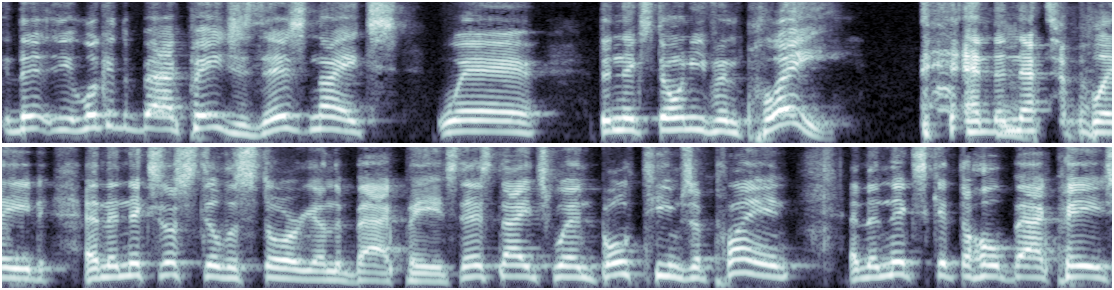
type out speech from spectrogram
look at the back pages there's nights where the Knicks don't even play and the hmm. Nets have played, and the Knicks are still the story on the back page. There's nights when both teams are playing, and the Knicks get the whole back page.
